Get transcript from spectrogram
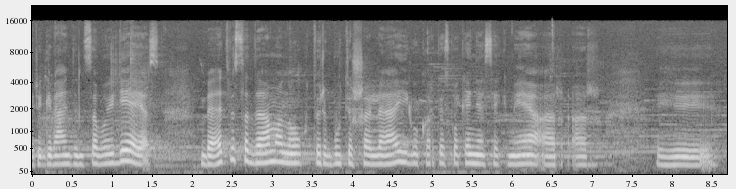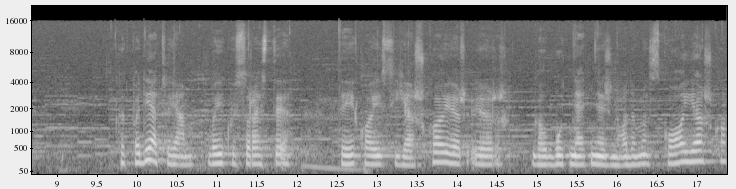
ir įgyvendinti savo idėjas. Bet visada, manau, turi būti šalia, jeigu kartais kokia nesėkmė ar, ar kad padėtų jam vaikui surasti tai, ko jis ieško ir, ir galbūt net nežinodamas, ko ieško,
